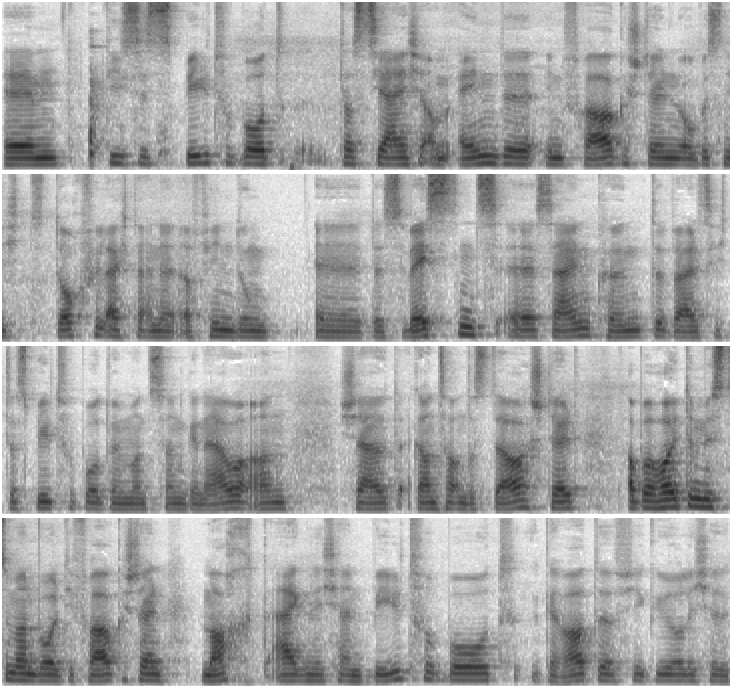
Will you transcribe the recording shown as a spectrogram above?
Ähm, dieses Bildverbot, das Sie eigentlich am Ende in Frage stellen, ob es nicht doch vielleicht eine Erfindung äh, des Westens sein könnte, weil sich das Bildverbot, wenn man es dann genauer anschaut, ganz anders darstellt. Aber heute müsste man wohl die Frage stellen, macht eigentlich ein Bildverbot, gerade figürliche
